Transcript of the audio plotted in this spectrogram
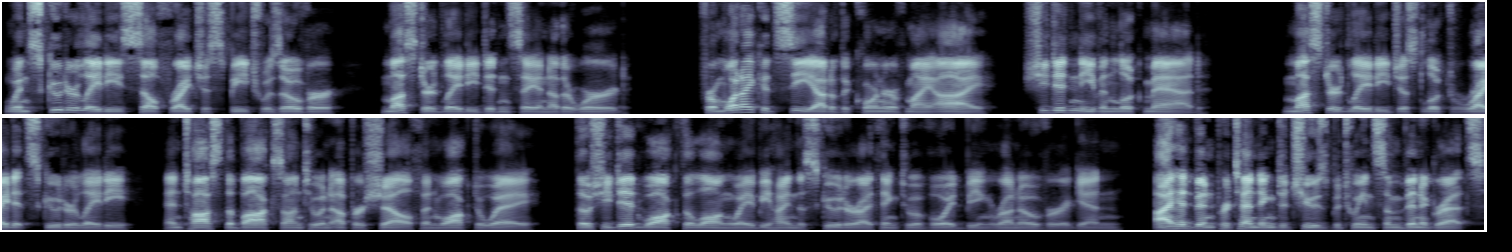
when Scooter Lady's self righteous speech was over, Mustard Lady didn't say another word. From what I could see out of the corner of my eye, she didn't even look mad. Mustard Lady just looked right at Scooter Lady and tossed the box onto an upper shelf and walked away, though she did walk the long way behind the scooter, I think, to avoid being run over again. I had been pretending to choose between some vinaigrettes,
